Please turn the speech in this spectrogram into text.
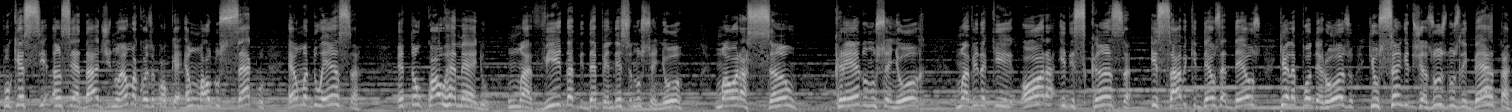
Porque se ansiedade não é uma coisa qualquer, é um mal do século, é uma doença. Então, qual o remédio? Uma vida de dependência no Senhor, uma oração, crendo no Senhor, uma vida que ora e descansa e sabe que Deus é Deus, que Ele é poderoso, que o sangue de Jesus nos liberta.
